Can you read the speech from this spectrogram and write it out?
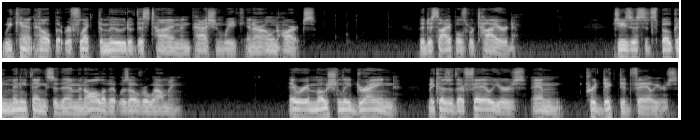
we can't help but reflect the mood of this time in Passion Week in our own hearts. The disciples were tired. Jesus had spoken many things to them, and all of it was overwhelming. They were emotionally drained because of their failures and predicted failures.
